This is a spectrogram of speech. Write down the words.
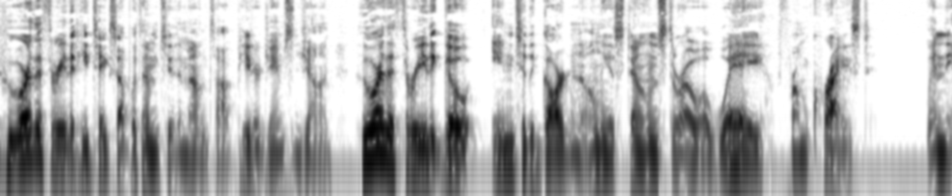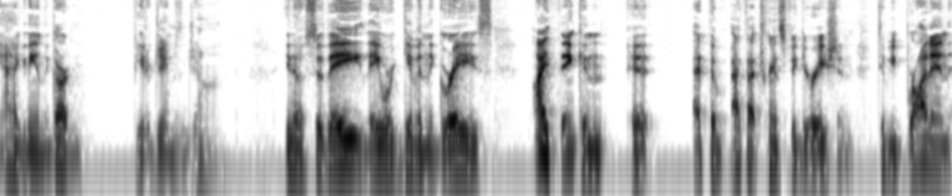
who are the three that he takes up with him to the mountaintop? Peter, James, and John. Who are the three that go into the garden only a stone's throw away from Christ in the agony in the garden? Peter, James, and John. You know, so they they were given the grace, I think, and it, at the at that transfiguration to be brought in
